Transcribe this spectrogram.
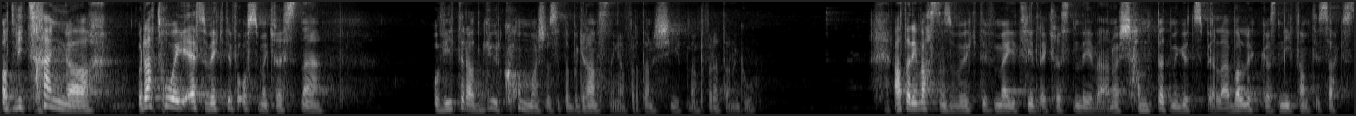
At vi trenger Og der tror jeg er så viktig for oss som er kristne å vite at Gud kommer ikke og setter begrensninger fordi han er kjip, men fordi han er god. Et av de versene som var viktig for meg i tidlig kristenlivet, når jeg kjempet med gudsbildet, var Lukas 9,56.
